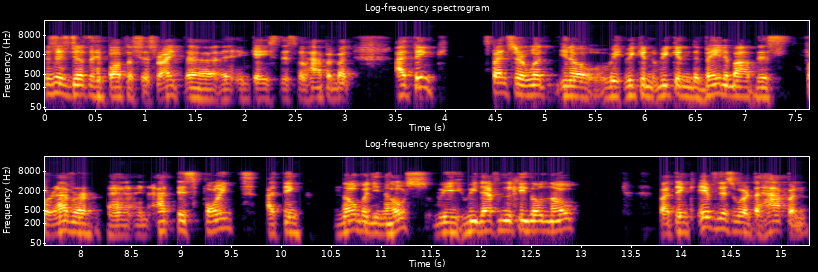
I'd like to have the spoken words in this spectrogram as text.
this is just a hypothesis, right? Uh, in case this will happen, but I think Spencer, what you know, we, we can we can debate about this forever, and, and at this point, I think nobody knows. We we definitely don't know. But I think if this were to happen,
